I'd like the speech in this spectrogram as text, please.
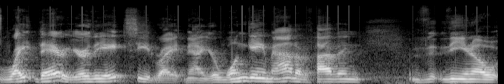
right there. You're the eight seed right now. You're one game out of having the, the, you know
